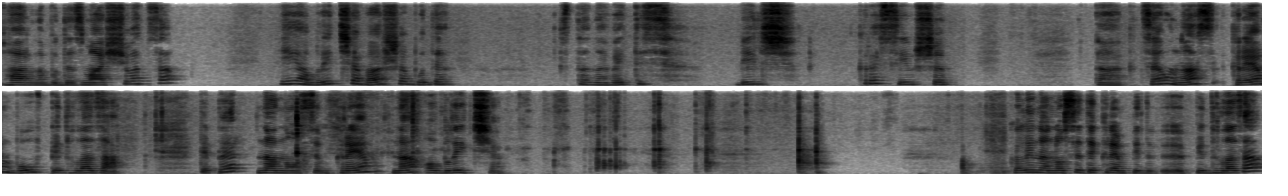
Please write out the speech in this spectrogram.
гарно буде змащуватися, і обличчя ваше буде становитись більш красивше. Так, це у нас крем був під глаза. Тепер наносимо крем на обличчя. Коли наносите крем під, під глаза,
